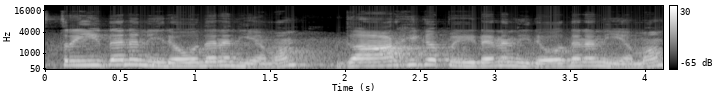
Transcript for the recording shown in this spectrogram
സ്ത്രീധന നിരോധന നിയമം ഗാർഹിക പീഡന നിരോധന നിയമം.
